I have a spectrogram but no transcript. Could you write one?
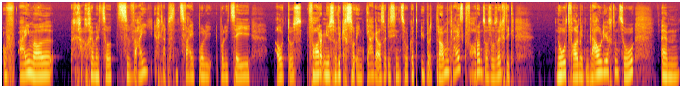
auf einmal kommen so zwei, ich glaube es sind zwei Poli Polizeiautos, fahren mir so wirklich so entgegen, also die sind so gerade über Tramgleis gefahren, so, so richtig Notfall mit dem Blaulicht und so. Ähm,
